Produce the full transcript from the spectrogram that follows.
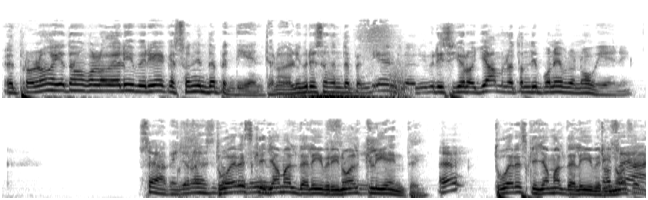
El problema que yo tengo con los delivery es que son independientes. Los delivery son independientes. Los delivery, si yo los llamo y no están disponibles, no vienen. O sea, que yo necesito. Tú eres que llama al delivery, no al cliente. ¿Eh? Tú eres que llama al delivery, O no sea, es el el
